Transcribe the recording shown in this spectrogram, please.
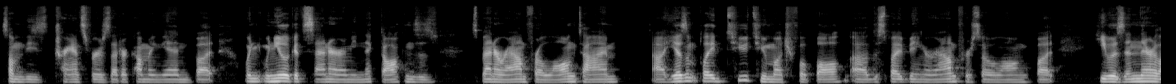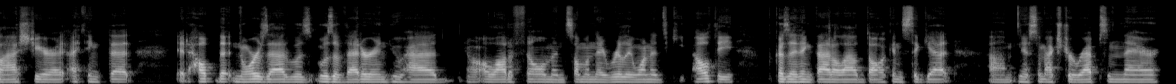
some of these transfers that are coming in. But when when you look at center, I mean, Nick Dawkins has, has been around for a long time. Uh, he hasn't played too too much football uh, despite being around for so long, but he was in there last year. I, I, think that it helped that Nourzad was was a veteran who had you know, a lot of film and someone they really wanted to keep healthy because I think that allowed Dawkins to get um, you know some extra reps in there.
